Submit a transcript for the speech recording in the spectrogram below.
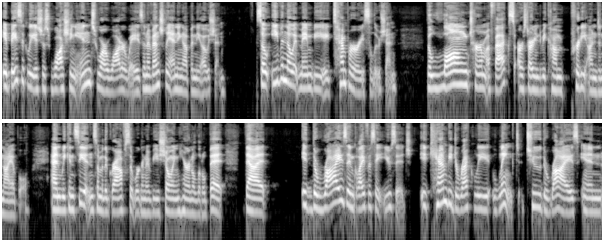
it basically is just washing into our waterways and eventually ending up in the ocean. So even though it may be a temporary solution, the long term effects are starting to become pretty undeniable. And we can see it in some of the graphs that we're going to be showing here in a little bit that it, the rise in glyphosate usage it can be directly linked to the rise in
